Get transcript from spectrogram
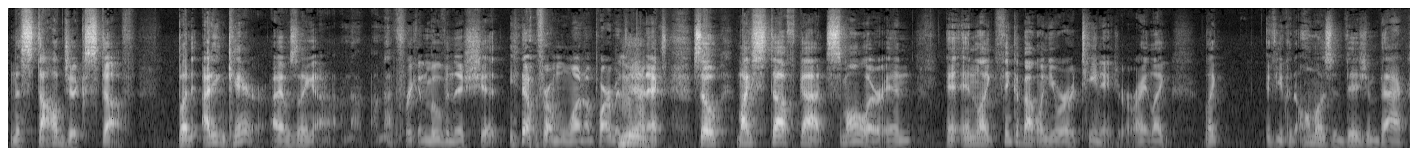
nostalgic stuff. But I didn't care. I was like, ah, I'm not, I'm not freaking moving this shit, you know, from one apartment to yeah. the next. So my stuff got smaller and and, and like think about when you were a teenager, right? Like like if you could almost envision back,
